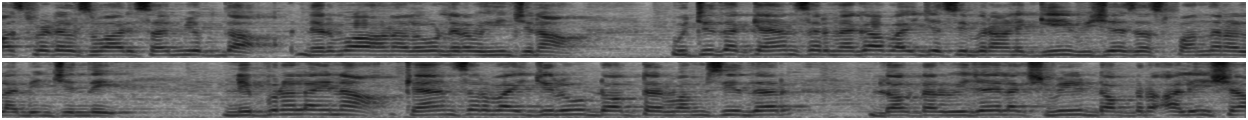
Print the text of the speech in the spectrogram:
hospitals వారి సంయుక్త నిర్వహణలో నిర్వహించిన ఉచిత క్యాన్సర్ మెగా వైద్య శిబిరానికి విశేష స్పందన లభించింది. నిపుణులైన క్యాన్సర్ వైద్యులు doctor Vamshidhar doctor Vijayalakshmi doctor Alisha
